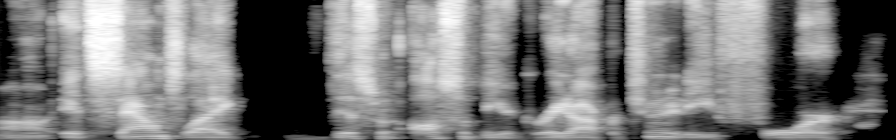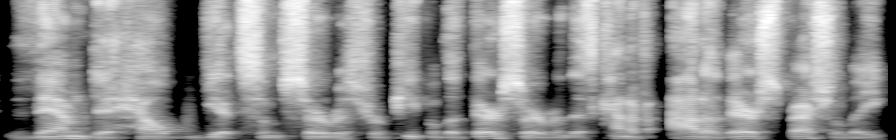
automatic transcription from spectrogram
uh, it sounds like this would also be a great opportunity for them to help get some service for people that they're serving that's kind of out of their specialty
